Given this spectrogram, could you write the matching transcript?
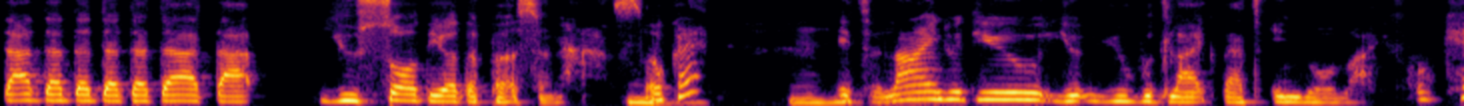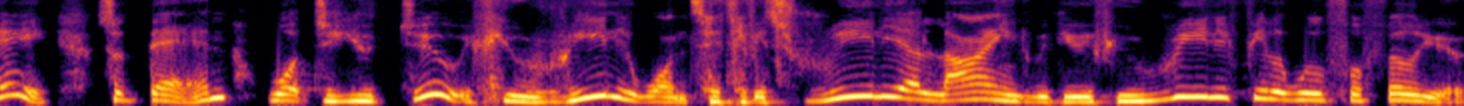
that that that that that that, that you saw the other person has mm-hmm. okay mm-hmm. it's aligned with you you you would like that in your life okay so then what do you do if you really want it if it's really aligned with you if you really feel it will fulfill you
